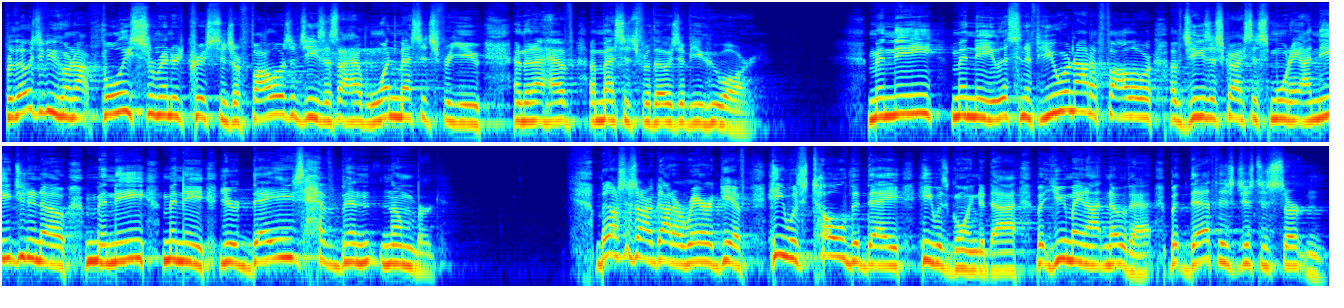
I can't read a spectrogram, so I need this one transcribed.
For those of you who are not fully surrendered Christians or followers of Jesus, I have one message for you, and then I have a message for those of you who are. Mene, mene. Listen, if you are not a follower of Jesus Christ this morning, I need you to know, mene, mene, your days have been numbered. Belshazzar got a rare gift. He was told the day he was going to die, but you may not know that. But death is just as certain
